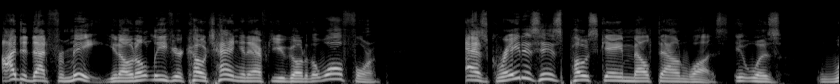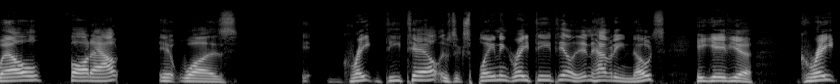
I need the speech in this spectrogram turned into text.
I did that for me. You know, don't leave your coach hanging after you go to the wall for him. As great as his post game meltdown was, it was well thought out. It was great detail. It was explaining great detail. He didn't have any notes. He gave you great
